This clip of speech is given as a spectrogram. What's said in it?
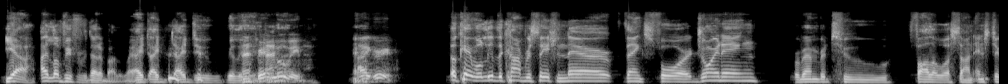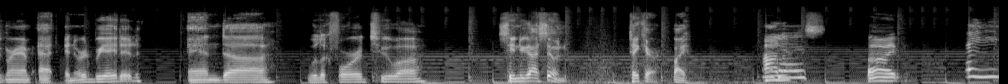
yeah, I love you for that. By the way, I I, I do really. Great movie. I agree. Okay, we'll leave the conversation there. Thanks for joining. Remember to follow us on Instagram at Inebriated. And uh, we look forward to uh, seeing you guys soon. Take care. Bye. Bye, guys. Bye. Bye.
